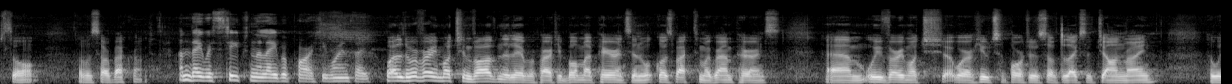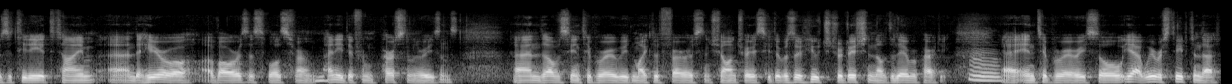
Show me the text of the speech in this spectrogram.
So that was our background. And they were steeped in the Labour Party, weren't they? Well, they were very much involved in the Labour Party, both my parents and what goes back to my grandparents. Um, we very much were huge supporters of the likes of John Ryan, who was a TD at the time, and a hero of ours, I suppose, for many different personal reasons. And obviously in Tipperary, we had Michael Ferris and Sean Treacy. There was a huge tradition of the Labour Party mm. uh, in Tipperary. So, yeah, we were steeped in that.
